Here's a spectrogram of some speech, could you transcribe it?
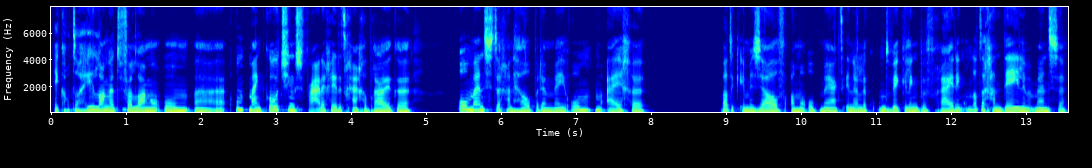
ik had al heel lang het verlangen om, uh, om mijn coachingsvaardigheden te gaan gebruiken om mensen te gaan helpen daarmee, om mijn eigen, wat ik in mezelf allemaal opmerkt, innerlijke ontwikkeling, bevrijding, om dat te gaan delen met mensen.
